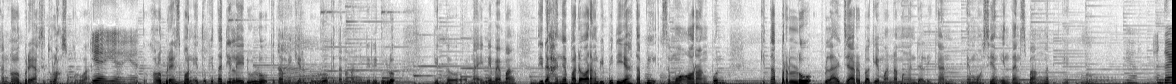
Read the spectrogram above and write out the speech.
kan kalau bereaksi itu langsung keluar Iya iya iya. gitu kalau berespon itu kita delay dulu kita mikir Ah. dulu kita nenangin diri dulu gitu nah ini memang tidak hanya pada orang BPD ya tapi Mhm. semua orang pun kita perlu belajar bagaimana mengendalikan emosi yang intens banget gitu Hmm. Ya, nggak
